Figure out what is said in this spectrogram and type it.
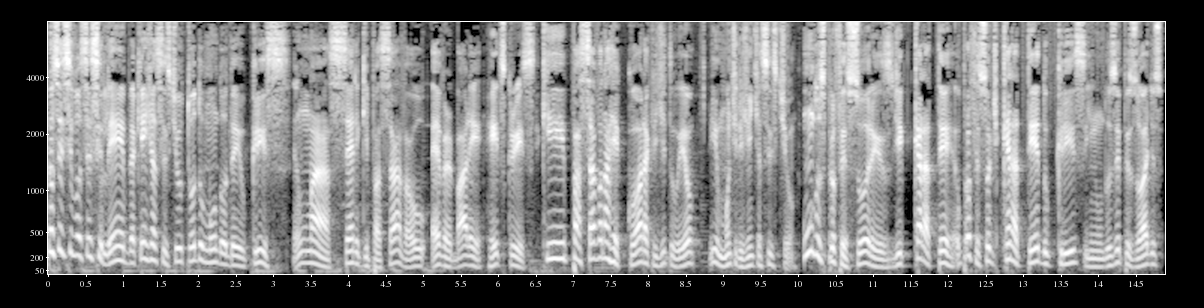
Não sei se você se lembra, quem já assistiu Todo Mundo Odeia o Chris, uma série que passava, o Everybody Hates Chris, que passava na Record, acredito eu, e um monte de gente assistiu. Um dos professores de karatê, o professor de karatê do Chris, em um dos episódios,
